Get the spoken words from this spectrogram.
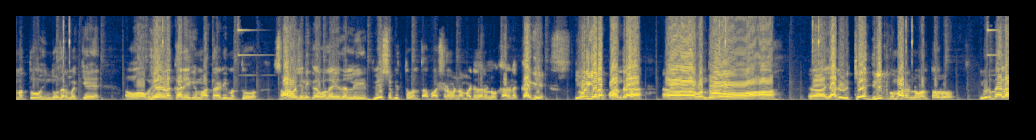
ಮತ್ತು ಹಿಂದೂ ಧರ್ಮಕ್ಕೆ ಅವ- ಅವಹೇಳನಕಾರಿಯಾಗಿ ಮಾತಾಡಿ ಮತ್ತು ಸಾರ್ವಜನಿಕ ವಲಯದಲ್ಲಿ ದ್ವೇಷ ಬಿತ್ತುವಂಥ ಭಾಷಣವನ್ನ ಮಾಡಿದ್ದಾರೆ ಅನ್ನೋ ಕಾರಣಕ್ಕಾಗಿ ಇವರಿಗೇನಪ್ಪ ಅಂದ್ರ ಒಂದು ಯಾರು ಇವ್ರು ಕೆ ದಿಲೀಪ್ ಕುಮಾರ್ ಅನ್ನುವಂಥವ್ರು ಇವ್ರ ಮೇಲೆ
